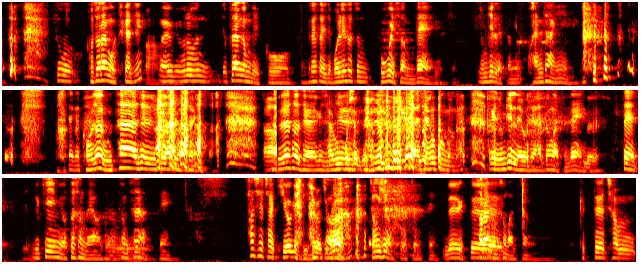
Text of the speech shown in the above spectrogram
또 거절하면 어떡하지? 아. 막 이런 이제 부담감도 있고 그래서 이제 멀리서 좀 보고 있었는데 용기를 냈던 게 관상이 제가 거절 못하실 것 같은 관상이 있어요. 아, 그래서 제가 약간 잘못 용기를- 보셨네요. 용기를 아, 잘못 본 건가요? 그러니까 용기를 내고 제가 갔던 것 같은데 네. 그때 느낌이 어떠셨나요? 제가 처음 음. 찾아갔을 때 사실 잘 기억이 안 나가지고요. 아, 정신 없었죠 그때 네, 그때 사람이 엄청 많더라고요. 그때 참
